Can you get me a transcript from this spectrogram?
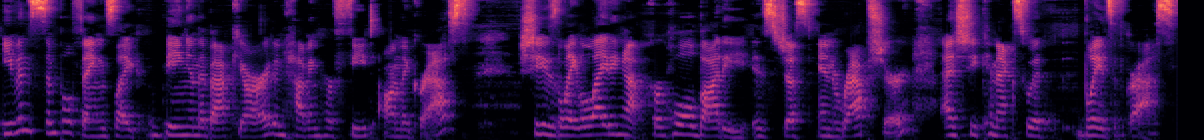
even simple things like being in the backyard and having her feet on the grass. She's like lighting up. Her whole body is just in rapture as she connects with blades of grass.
